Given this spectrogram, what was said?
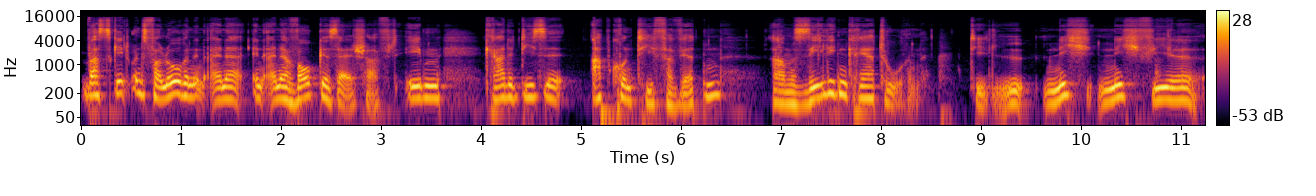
Was geht uns verloren in einer, in einer Vogue-Gesellschaft? Eben gerade diese abgrundtief verwirrten, armseligen Kreaturen, die nicht, nicht viel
